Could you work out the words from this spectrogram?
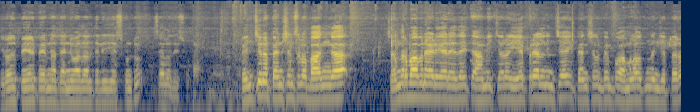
ఈరోజు పేరు పేరున ధన్యవాదాలు తెలియజేసుకుంటూ సెలవు తీసుకుంటాం పెంచిన పెన్షన్స్లో భాగంగా చంద్రబాబు నాయుడు గారు ఏదైతే హామీ ఇచ్చారో ఏప్రిల్ నుంచే ఈ పెన్షన్ పెంపు అమలవుతుందని చెప్పారో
